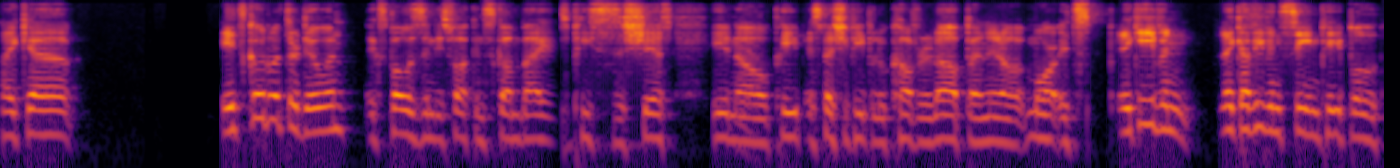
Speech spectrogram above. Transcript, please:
Like uh it's good what they're doing, exposing these fucking scumbags, pieces of shit. You know, people, especially people who covered it up, and you know, more. It's like even like I've even seen people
